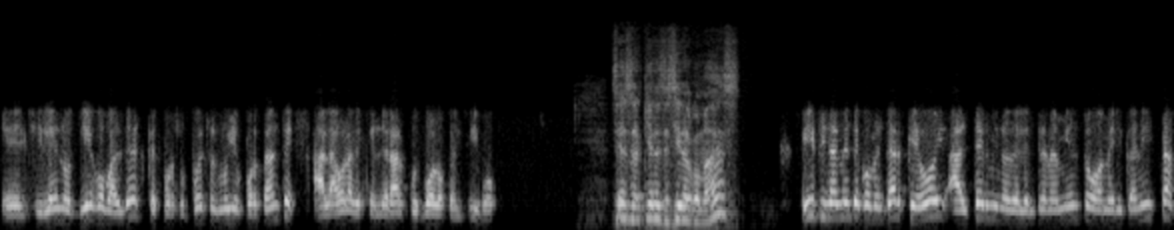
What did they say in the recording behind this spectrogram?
el chileno Diego Valdés, que por supuesto es muy importante a la hora de generar fútbol ofensivo. César, ¿quieres decir algo más? Y finalmente comentar que hoy, al término del entrenamiento americanista,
